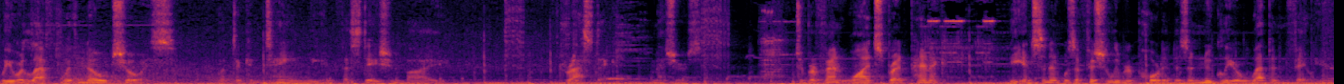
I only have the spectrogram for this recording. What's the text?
We were left with no choice but to contain the infestation by drastic measures. To prevent widespread panic, the incident was officially reported as a nuclear weapon failure.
